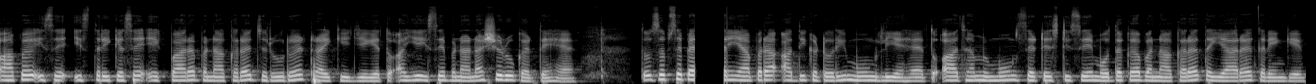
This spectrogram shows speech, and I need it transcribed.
आप इसे इस तरीके से एक बार बनाकर ज़रूर ट्राई कीजिएगा। तो आइए इसे बनाना शुरू करते हैं। तो सबसे पहले यहाँ पर आधी कटोरी मूंग लिए हैं। तो आज हम मूंग से टेस्टी से मोदक बनाकर तैयार करेंगे।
